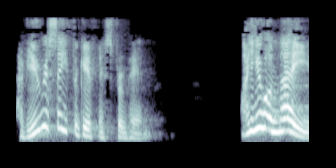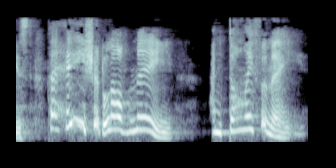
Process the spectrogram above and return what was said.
Have you received forgiveness from him? Are you amazed that he should love me and die for me?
